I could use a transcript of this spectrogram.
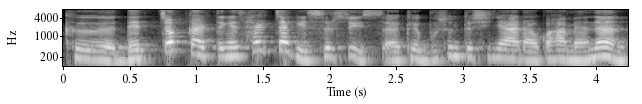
그 내적 갈등이 살짝 있을 수 있어요. 그게 무슨 뜻이냐라고 하면은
